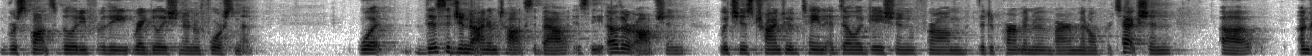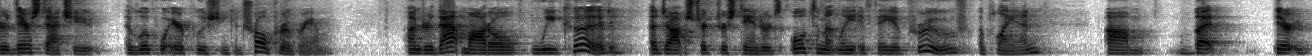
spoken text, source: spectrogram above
responsibility for the regulation and enforcement. What this agenda item talks about is the other option, which is trying to obtain a delegation from the Department of Environmental Protection uh, under their statute, a local air pollution control program. Under that model, we could adopt stricter standards ultimately if they approve a plan, um, but there,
